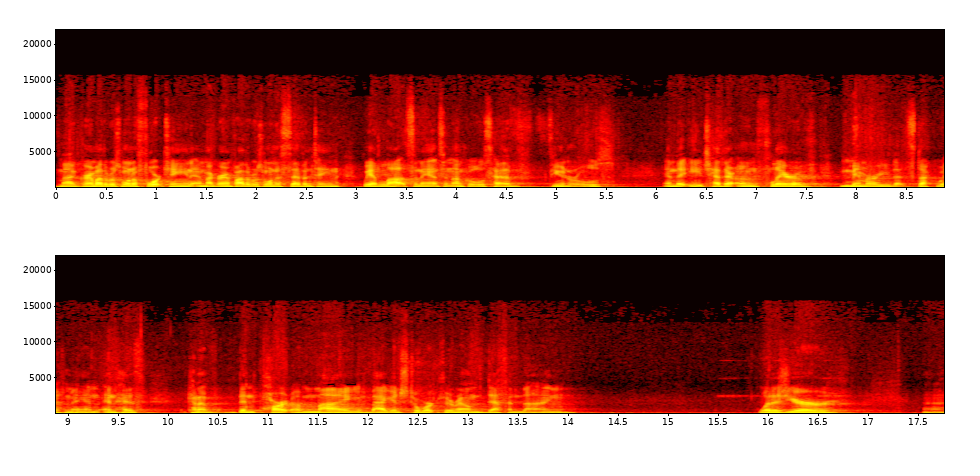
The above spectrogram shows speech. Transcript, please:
my grandmother was one of 14 and my grandfather was one of 17. We had lots of aunts and uncles have funerals, and they each had their own flair of memory that stuck with me and, and has kind of been part of my baggage to work through around death and dying. What is your, uh,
